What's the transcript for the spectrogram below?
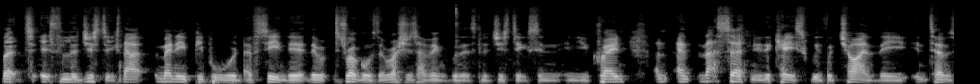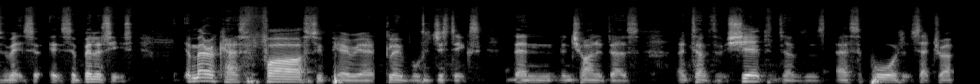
but it's the logistics. Now, many people would have seen the, the struggles that Russia's having with its logistics in, in Ukraine, and, and that's certainly the case with, with China the, in terms of its its abilities. America has far superior global logistics than than China does in terms of its ships, in terms of air support, etc.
